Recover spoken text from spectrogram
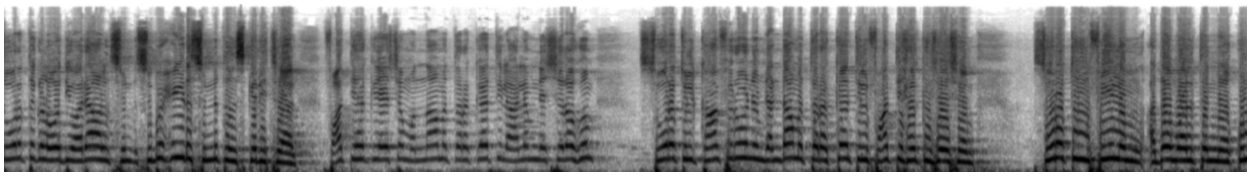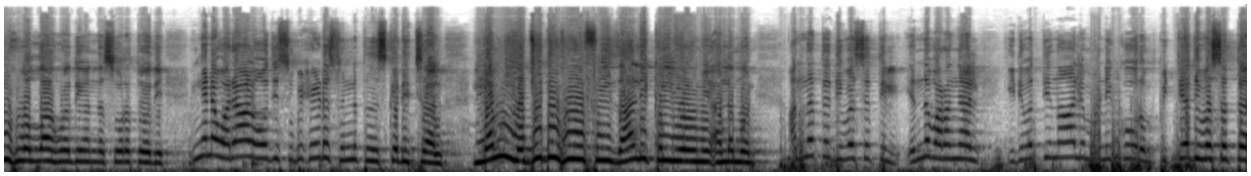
സൂറത്തുകൾ ഓതി ഒരാൾ സുബഹയുടെ സുന്നത്ത് നിസ്കരിച്ചാൽ ഫാത്തിഹയ്ക്ക് ശേഷം ഒന്നാമത്തെ റക്കയത്തിൽ അലം നഷറഹും സൂറത്തുൽ കാഫിറൂനും രണ്ടാമത്തെ റക്കയത്തിൽ ഫാത്തിഹയ്ക്ക് ശേഷം സൂറത്തുൽ ഫീലും അതേപോലെ തന്നെ കുൽഹു അള്ളാഹു അതി എന്ന സൂറത്ത് ഓതി. ഇങ്ങനെ ഒരാൾ ഓതി സുബഹയുടെ സുന്നത്ത് നിസ്കരിച്ചാൽ ലം യജിദുഹു ഫീ ദാലിക്കൽ യൗമി അലമുൻ. അന്നത്തെ ദിവസത്തിൽ എന്ന് പറഞ്ഞാൽ ഇരുപത്തിനാല് മണിക്കൂറും പിറ്റേ ദിവസത്തെ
